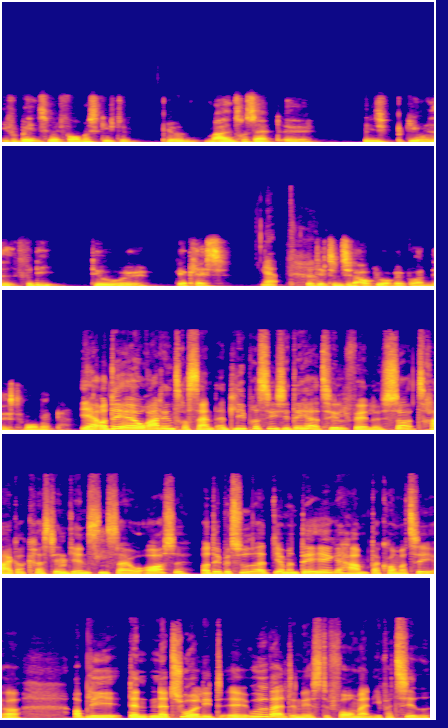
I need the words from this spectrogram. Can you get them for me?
i forbindelse med et formandsskifte blev en meget interessant øh, politisk begivenhed, fordi det jo øh, gav plads. Ja. Så det er sådan set afgjort, hvem var den næste formand. Ja, og det er jo ret interessant, at lige præcis i det her tilfælde, så trækker Christian Jensen sig jo også, og det betyder, at jamen, det er ikke ham, der kommer til at, at blive den naturligt øh, udvalgte næste formand i partiet.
